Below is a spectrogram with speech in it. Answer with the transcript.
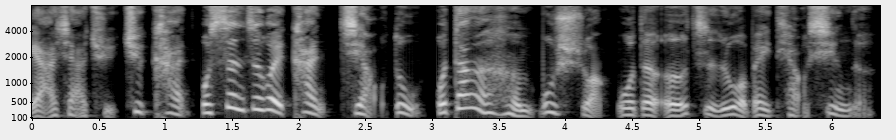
压下去，去看，我甚至会看角度。我当然很不爽，我的儿子如果被挑衅了，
